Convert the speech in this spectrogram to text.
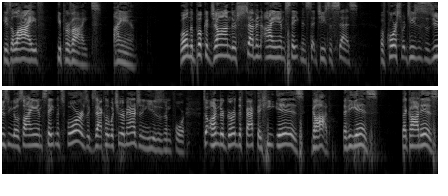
He's alive, He provides. I am. Well, in the book of John, there's seven I am statements that Jesus says. Of course, what Jesus is using those I am statements for is exactly what you're imagining he uses them for to undergird the fact that he is God, that he is, that God is,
